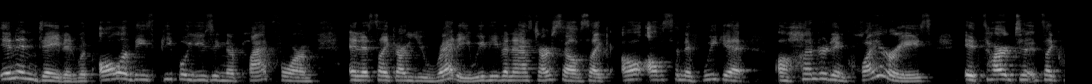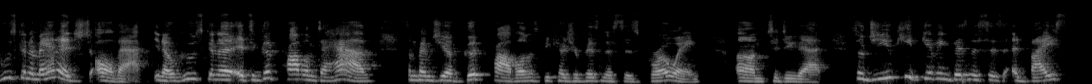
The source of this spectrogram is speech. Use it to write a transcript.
inundated with all of these people using their platform, and it's like, are you ready? We've even asked ourselves, like, oh, all of a sudden, if we get a hundred inquiries, it's hard to. It's like, who's going to manage all that? You know, who's going to? It's a good problem to have. Sometimes you have good problems because your business is growing um, to do that. So, do you keep giving businesses advice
